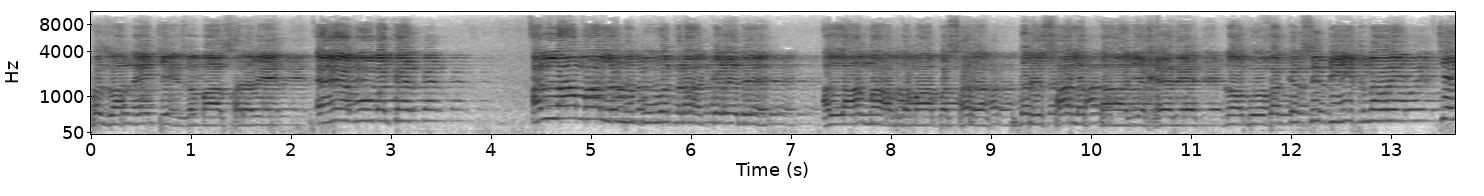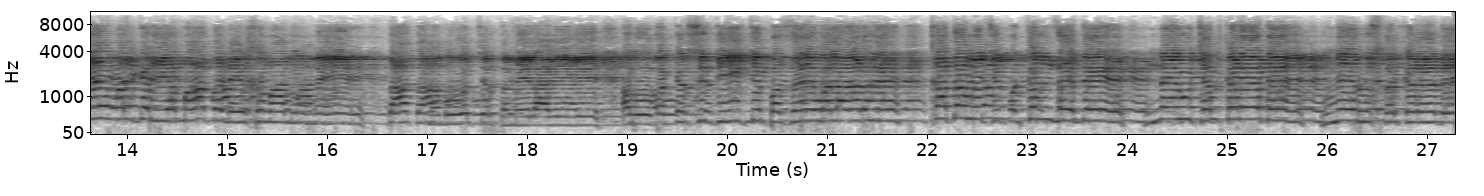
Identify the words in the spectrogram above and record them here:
پزوانے کے زما سروے اے ابو بکر، اللہ مال نبوت را کرے دے۔ اللہ ماب دما پسر، در رسالت تاج خیرے نو ابو بکر صدیق نوے چے ملگری ماں تڑے خمالوں میں۔ تاتا نبوت چرت میں لاوی گے ابو بکر صدیق چے پزے والار دے۔ قدم چے پکم دے۔ دے نے اچت کرے دے نے رست کرے دے۔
